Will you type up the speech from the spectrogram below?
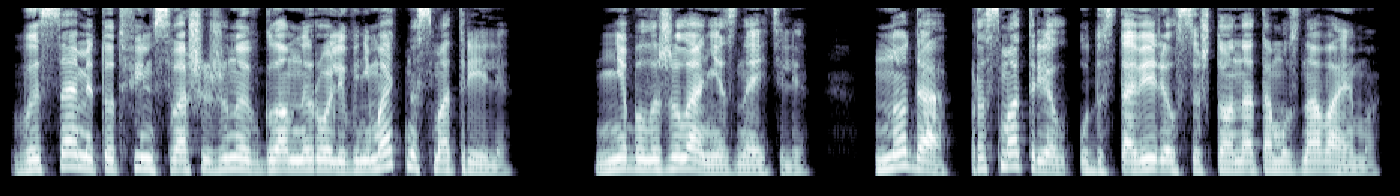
Вы сами тот фильм с вашей женой в главной роли внимательно смотрели? Не было желания, знаете ли. Но да, просмотрел, удостоверился, что она там узнаваема.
